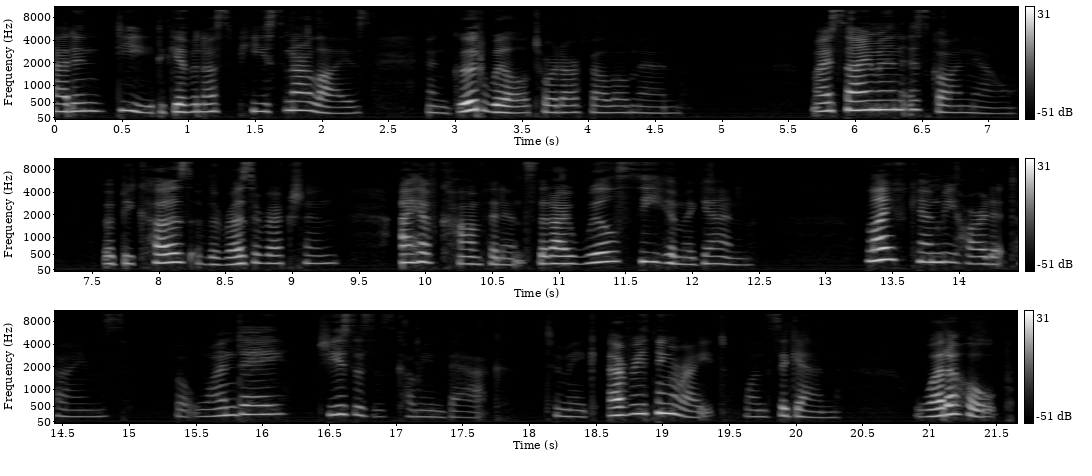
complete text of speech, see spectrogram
had indeed given us peace in our lives and goodwill toward our fellow men. My Simon is gone now, but because of the resurrection, I have confidence that I will see him again. Life can be hard at times, but one day Jesus is coming back to make everything right once again. What a hope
